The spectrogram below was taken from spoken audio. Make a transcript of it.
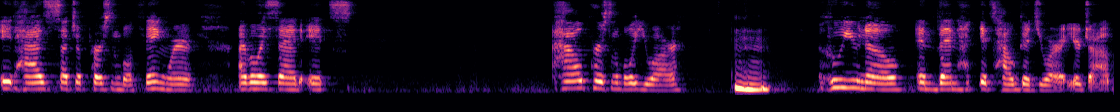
it has such a personable thing where I've always said it's how personable you are, mm-hmm. who you know, and then it's how good you are at your job.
